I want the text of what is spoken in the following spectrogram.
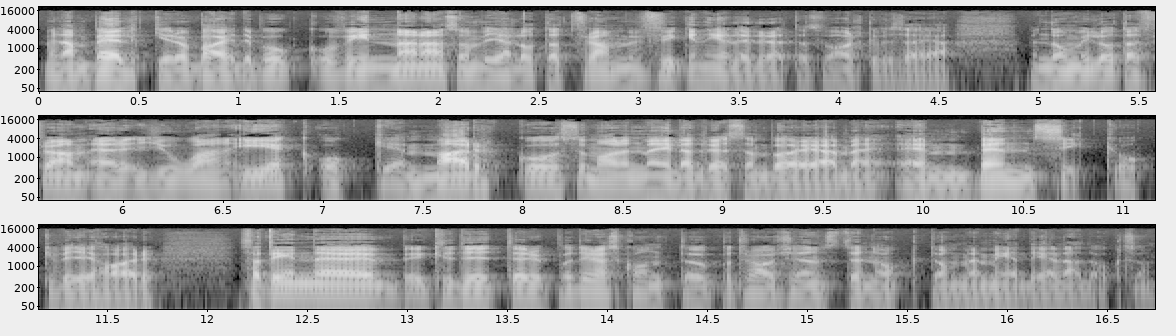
mellan Belker och By Book och vinnarna som vi har lottat fram, vi fick en hel del rätta svar ska vi säga, men de vi lottat fram är Johan Ek och Marco som har en mejladress som börjar med mbensik och vi har satt in eh, krediter på deras konto på travtjänsten och de är meddelade också.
